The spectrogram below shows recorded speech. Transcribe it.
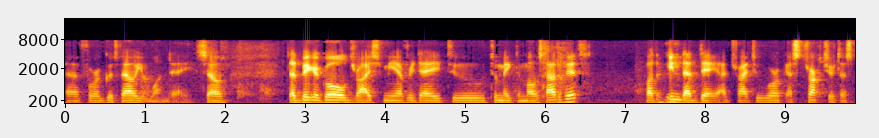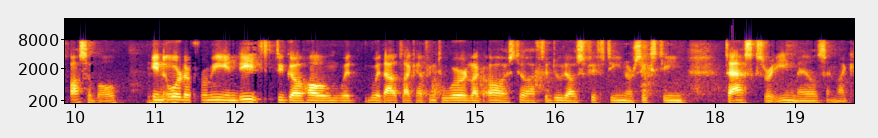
uh, for a good value one day. So that bigger goal drives me every day to to make the most out of it. But in that day, I try to work as structured as possible in order for me indeed to go home with without like having to worry like oh I still have to do those 15 or 16 tasks or emails and like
